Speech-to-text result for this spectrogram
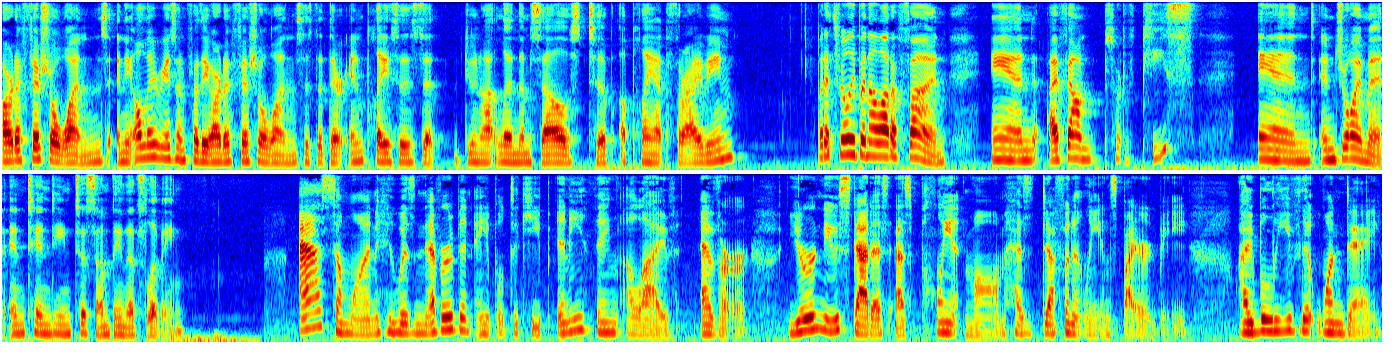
artificial ones. And the only reason for the artificial ones is that they're in places that do not lend themselves to a plant thriving. But it's really been a lot of fun. And I found sort of peace and enjoyment in tending to something that's living. As someone who has never been able to keep anything alive ever, your new status as plant mom has definitely inspired me. I believe that one day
